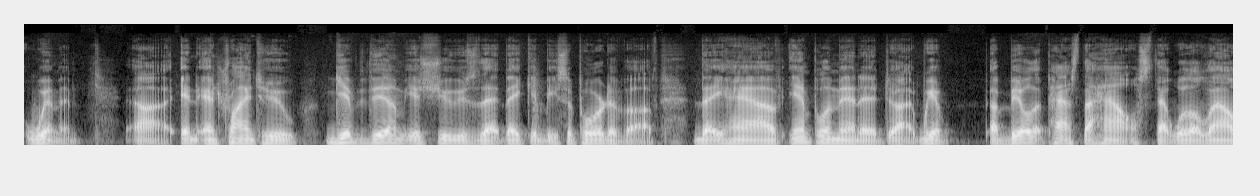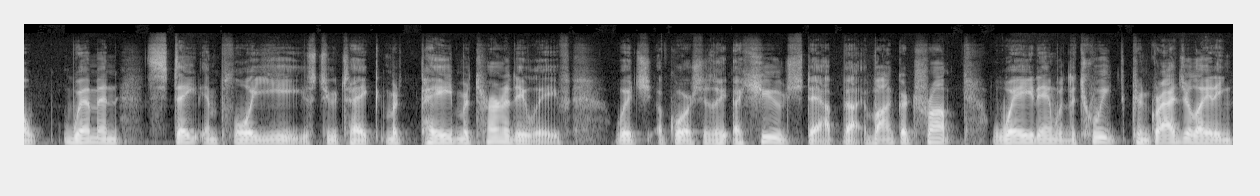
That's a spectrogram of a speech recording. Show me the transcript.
women uh, and, and trying to give them issues that they can be supportive of. They have implemented, uh, we have a bill that passed the House that will allow women state employees to take paid maternity leave, which, of course, is a, a huge step. Uh, Ivanka Trump weighed in with a tweet congratulating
